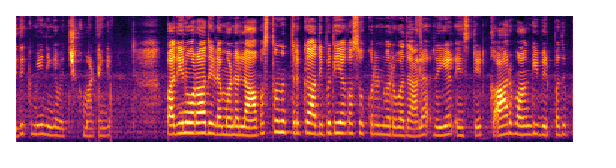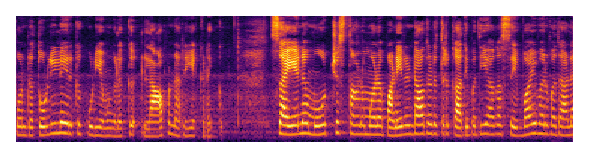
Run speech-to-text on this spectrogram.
எதுக்குமே நீங்கள் வச்சுக்க மாட்டீங்க. பதினோராவது இடமான லாபஸ்தானத்திற்கு அதிபதியாக சுக்கிரன் வருவதால் ரியல் எஸ்டேட் கார் வாங்கி விற்பது போன்ற தொழிலில் இருக்கக்கூடியவங்களுக்கு லாபம் நிறைய கிடைக்கும். சயன மோட்சஸ்தானமான பன்னிரெண்டாவது இடத்திற்கு அதிபதியாக செவ்வாய் வருவதால்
